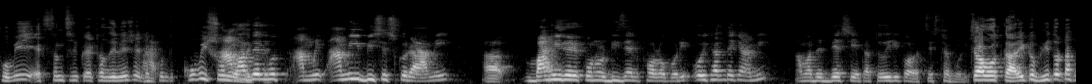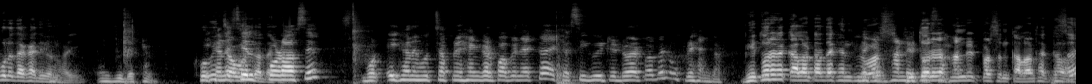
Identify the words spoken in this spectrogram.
খুবই এক্সপেন্সিভ একটা জিনিস এটা হ্যাঁ। কিন্তু খুবই সুন্দর আমাদের আমি আমি বিশেষ করে আমি বাহিরের কোনো ডিজাইন ফলো করি ওইখান থেকে আমি আমাদের দেশে এটা তৈরি করার চেষ্টা করি। চমৎকার একটু ভিতরটা খুলে দেখাই দিবেন ভাই। এই যে দেখেন খুবই এখানে চমৎকার করা আছে। এখানে হচ্ছে আপনি হ্যাঙ্গার পাবেন একটা একটা সিকিউরিটি ড্রয়ার পাবেন উপরে হ্যাঙ্গার ভিতরের কালারটা দেখেন ভিউয়ার্স ভিতরের 100% কালার থাকতেছে।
